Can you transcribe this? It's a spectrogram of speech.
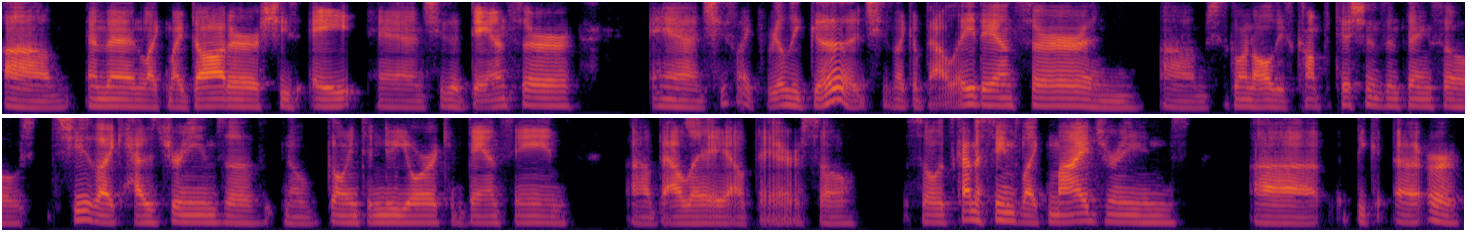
to. Um, and then like my daughter, she's eight and she's a dancer and she's like really good. She's like a ballet dancer and um, she's going to all these competitions and things. So she like has dreams of, you know, going to New York and dancing uh, ballet out there. So, so it kind of seems like my dreams uh, bec- uh, or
